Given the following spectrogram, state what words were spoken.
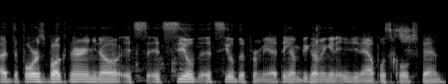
uh, DeForest Buckner, and you know it's it's sealed it's sealed it for me. I think I'm becoming an Indianapolis Colts fan.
